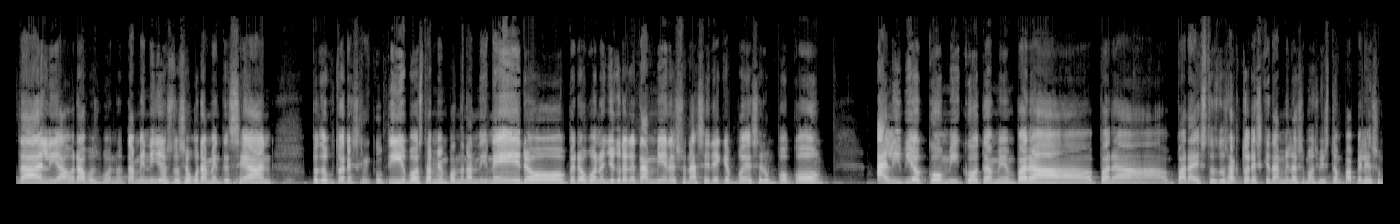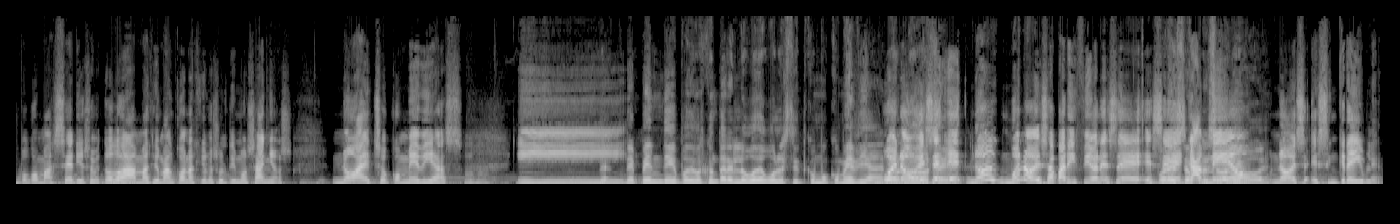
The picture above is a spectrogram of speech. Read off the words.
tal, y ahora, pues bueno, también ellos dos seguramente sean productores ejecutivos, también pondrán dinero, pero bueno, yo creo que también es una serie que puede ser un poco alivio cómico también para, para, para estos dos actores que también los hemos visto en papeles un poco más serios, sobre todo a Matthew McConaughey en los últimos años no ha hecho comedias y... De- depende, podemos contar el lobo de Wall Street como comedia. No- Bueno, no ese, eh, no, bueno, esa aparición, ese, ese eso- cameo, digo, ¿eh? no, es, es increíble,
